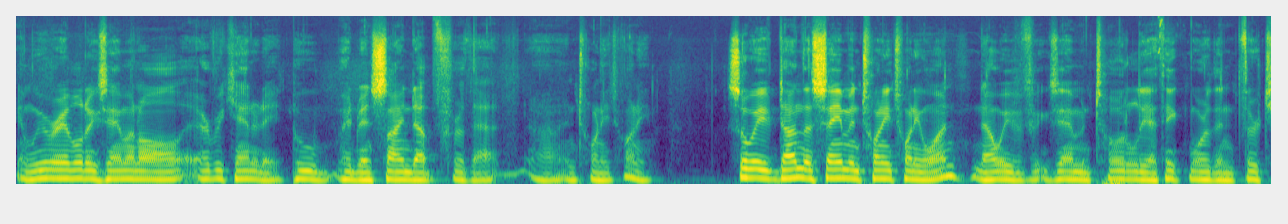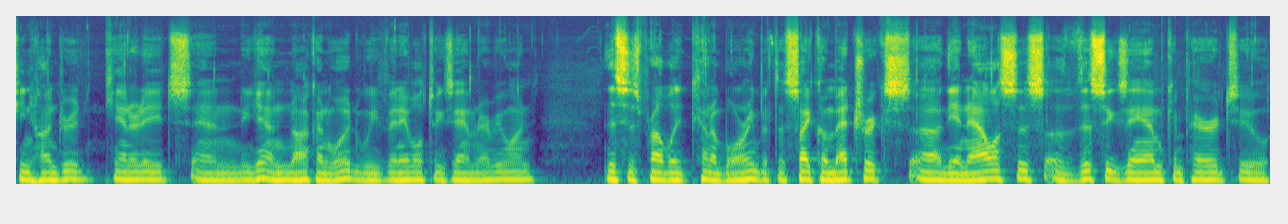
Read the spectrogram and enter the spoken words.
And we were able to examine all every candidate who had been signed up for that uh, in 2020. So we've done the same in 2021. Now we've examined totally, I think, more than 1,300 candidates. And again, knock on wood, we've been able to examine everyone. This is probably kind of boring, but the psychometrics, uh, the analysis of this exam compared to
